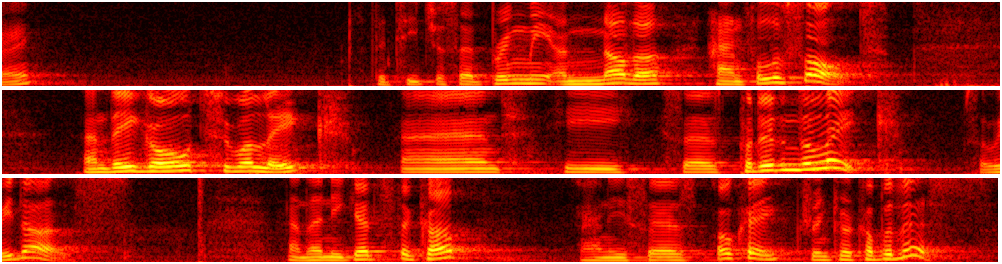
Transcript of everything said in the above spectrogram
Okay? The teacher said, Bring me another handful of salt. And they go to a lake, and he says, Put it in the lake. So he does. And then he gets the cup, and he says, Okay, drink a cup of this.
